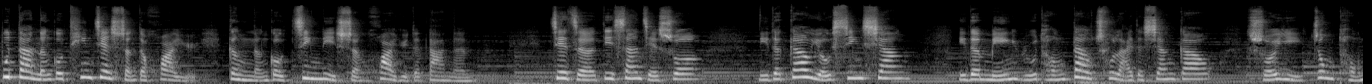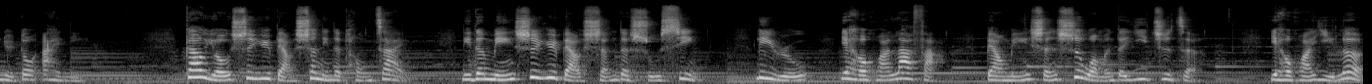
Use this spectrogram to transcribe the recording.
不但能够听见神的话语，更能够经历神话语的大能。接着第三节说：“你的膏油馨香，你的名如同倒出来的香膏，所以众童女都爱你。膏油是预表圣灵的同在，你的名是预表神的属性。例如耶和华拉法，表明神是我们的医治者；耶和华以勒，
